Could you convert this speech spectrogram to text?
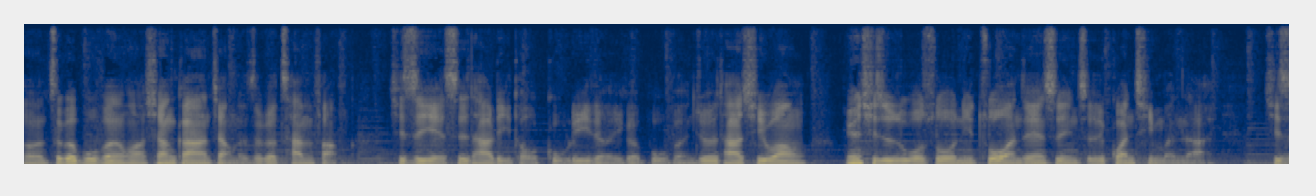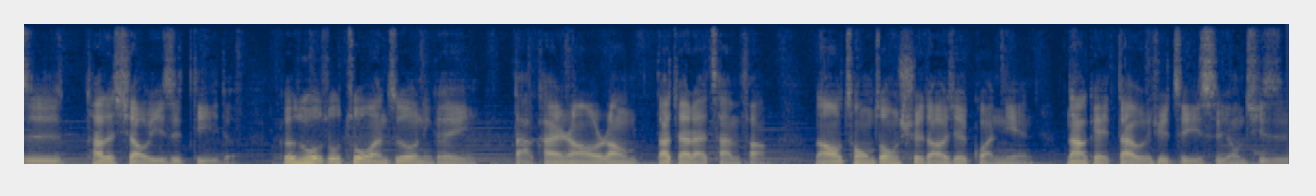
呃这个部分的话，像刚刚讲的这个参访，其实也是他里头鼓励的一个部分，就是他希望，因为其实如果说你做完这件事情只是关起门来，其实它的效益是低的。可是如果说做完之后，你可以打开，然后让大家来参访，然后从中学到一些观念，那可以带回去自己使用。其实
